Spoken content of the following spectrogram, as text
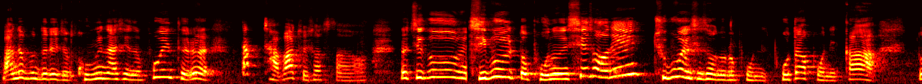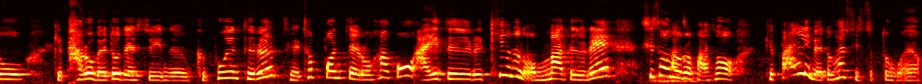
많은 분들이 좀 고민하시는 포인트를 딱 잡아주셨어요. 지금 집을 또 보는 시선이 주부의 시선으로 보니- 보다 보니까 또 이렇게 바로 매도될 수 있는 그 포인트를 제일 첫 번째로 하고 아이들을 키우는 엄마들의 시선으로 맞아요. 봐서 이렇게 빨리 매도할 수 있었던 거예요.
